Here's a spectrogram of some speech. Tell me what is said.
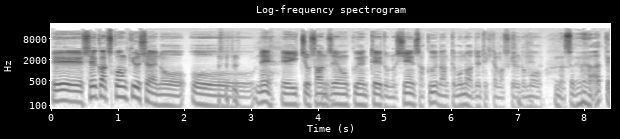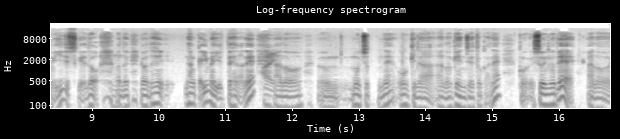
えー、生活困窮者への、お ね、1兆3000億円程度の支援策なんてものは出てきてますけれども。まあ、それはあってもいいですけれど、うん、私、なんか今言ったようなね、はい、あの、うん、もうちょっとね、大きなあの減税とかね、こうそういうので、あの、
